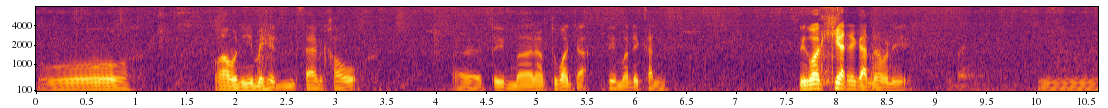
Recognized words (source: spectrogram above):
โอ้ว่าวันนี้ไม่เห็นแฟนเขาเอ่อตื่นมานะครับ ทุกวันจะตื่นมาด้วยกันนึกว่าเครียดให้กันนะวันนี้อืม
